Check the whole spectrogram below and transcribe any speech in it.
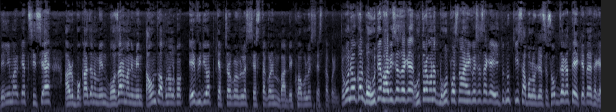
daily market C C I আৰু বোকাজানৰ মেইন বজাৰ মানে মেইন টাউনটো আপোনালোকক এই ভিডিঅ'ত কেপচাৰ কৰিবলৈ চেষ্টা কৰিম বা দেখুৱাবলৈ চেষ্টা কৰিম। তো বন্ধুসকল বহুতে ভাবিছে চাগে বহুতৰে মনত বহুত প্ৰশ্ন আহি গৈছে চাগে এইটোনো কি চাবলগীয়া আছে চব জেগাতে একেটাই থাকে।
